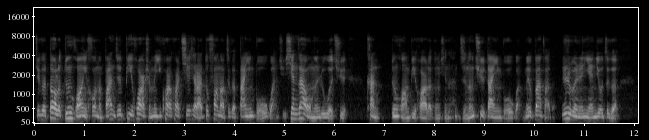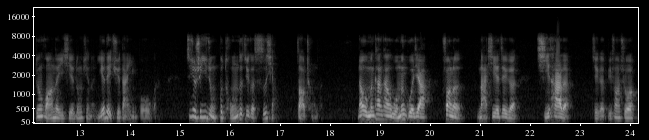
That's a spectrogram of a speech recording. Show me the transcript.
这个到了敦煌以后呢，把你这壁画什么一块一块切下来，都放到这个大英博物馆去。现在我们如果去看。敦煌壁画的东西呢，只能去大英博物馆，没有办法的。日本人研究这个敦煌的一些东西呢，也得去大英博物馆。这就是一种不同的这个思想造成的。那我们看看我们国家放了哪些这个其他的这个，比方说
